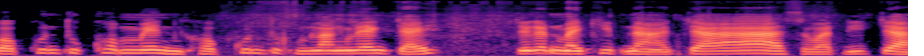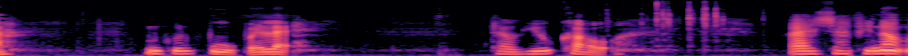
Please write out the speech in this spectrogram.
ขอบคุณทุกคอมเมนต์ขอบคุณทุกกำลังแรงใจ เจอกันใหม่คลิปหน้าจ้า สวัสดีจ้าคุณคุณปู่ไปแหละเท่าหิวเขาวไปจ้าพี่น้อง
